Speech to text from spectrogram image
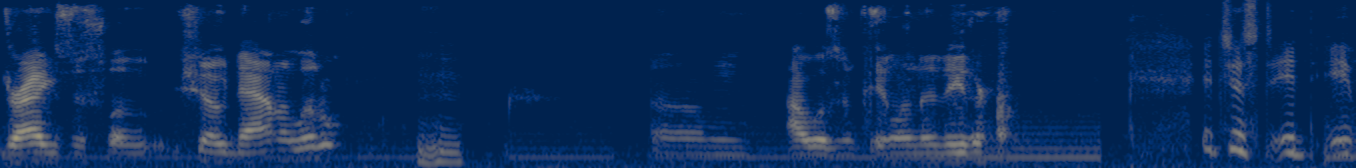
drags the slow show down a little. Mm-hmm. I wasn't feeling it either. It just it it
